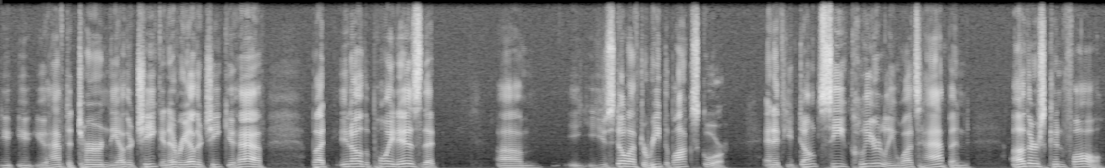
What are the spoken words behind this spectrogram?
you, you, you have to turn the other cheek and every other cheek you have. But you know the point is that um, you still have to read the box score. And if you don't see clearly what's happened, others can fall.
